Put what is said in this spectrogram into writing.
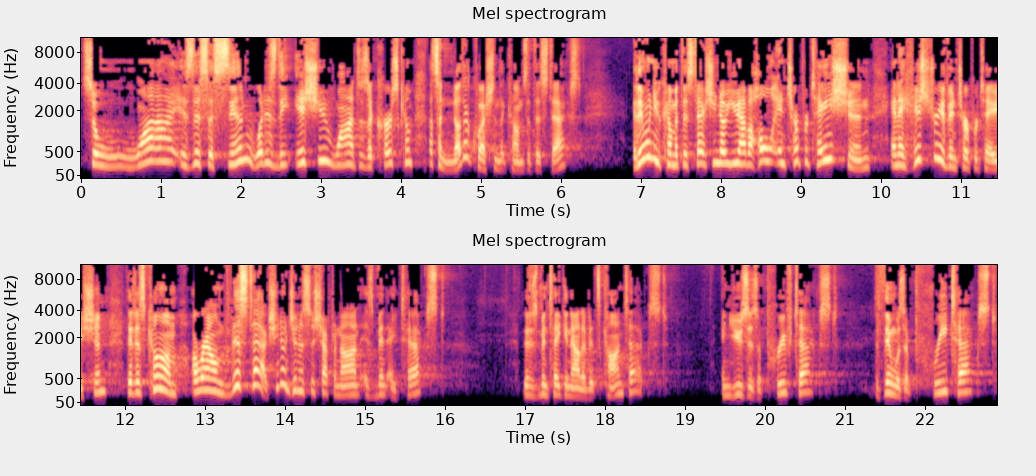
So, why is this a sin? What is the issue? Why does a curse come? That's another question that comes at this text. And then when you come at this text, you know you have a whole interpretation and a history of interpretation that has come around this text. You know, Genesis chapter 9 has been a text that has been taken out of its context and used as a proof text, that then was a pretext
